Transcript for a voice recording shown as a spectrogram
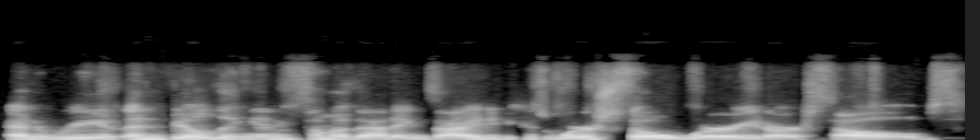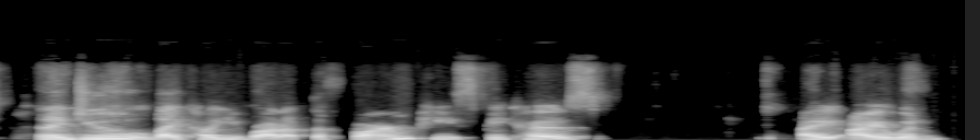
and re and building in some of that anxiety because we're so worried ourselves. And i do like how you brought up the farm piece because i i would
